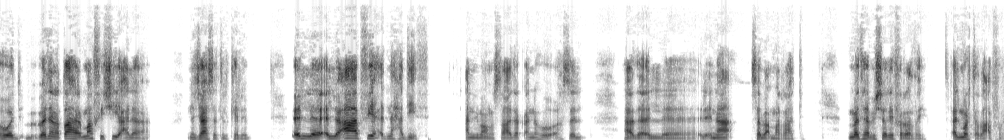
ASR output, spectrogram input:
هو بدن طاهر ما في شيء على نجاسة الكلب. اللعاب في عندنا حديث عن الإمام الصادق أنه اغسل هذا الإناء سبع مرات. مذهب الشريف الرضي المرتضى عفوا.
